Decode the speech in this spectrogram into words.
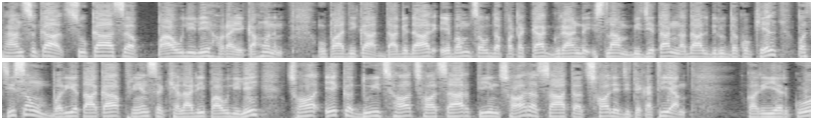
फ्रान्सका सुकास पाउलीले हराएका हुन्। उपाधिका दावेदार एवं चौध पटकका ग्राण्ड इस्लाम विजेता नदाल विरूद्धको खेल पच्चीसौं वरियताका फ्रेन्च खेलाड़ी पाउलीले छ एक दुई छ छ चार तीन छ र सात छले जितेका थिए। करियरको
